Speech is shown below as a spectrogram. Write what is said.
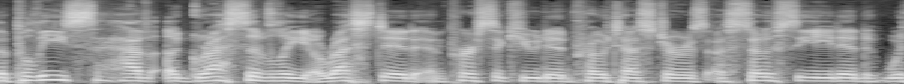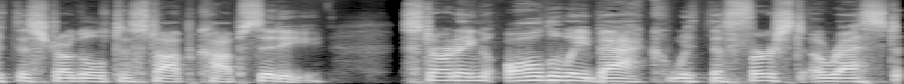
the police have aggressively arrested and persecuted protesters associated with the struggle to stop Cop City, starting all the way back with the first arrest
